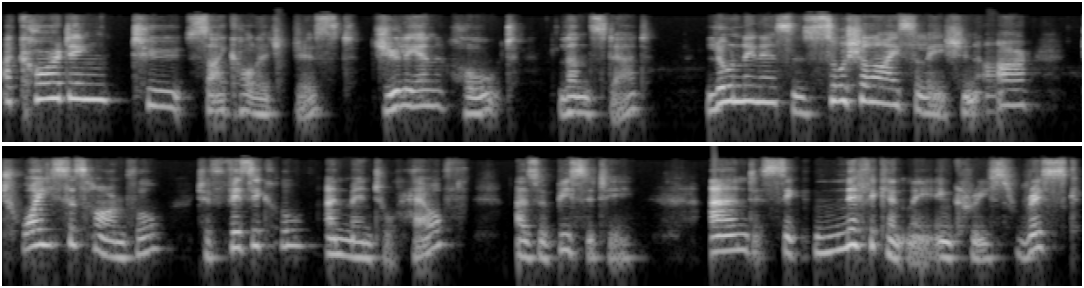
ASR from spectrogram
According to psychologist Julianne Holt Lunstad, loneliness and social isolation are twice as harmful to physical and mental health, as obesity, and significantly increase risk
